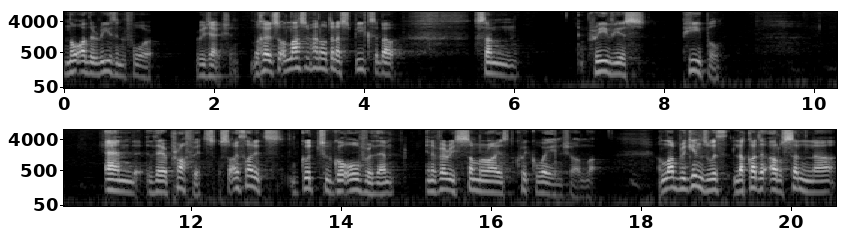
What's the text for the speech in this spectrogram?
no other reason for rejection. So Allah subhanahu wa ta'ala speaks about some previous people and their prophets. So I thought it's good to go over them in a very summarized, quick way, inshallah. Allah begins with لَقَدْ أَرْسَلْنَا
